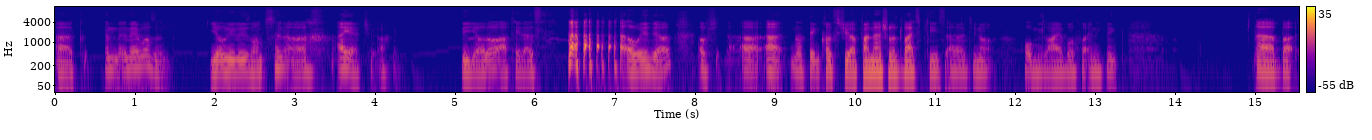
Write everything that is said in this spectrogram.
Uh, and, and there wasn't. You only lose 1%? Uh, ah, yeah, true. Okay. The YOLO, I'll take that. Always YOLO. Oh, uh, uh, nothing constitute a financial advice, please. Uh, do not hold me liable for anything. Uh, but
